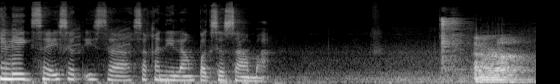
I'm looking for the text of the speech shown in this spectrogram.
kilig sa isa't isa sa kanilang pagsasama. Ano na?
